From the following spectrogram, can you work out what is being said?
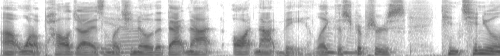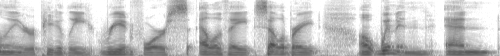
uh, I want to apologize and let you know that that not ought not be. Like the scriptures continually, repeatedly reinforce, elevate, celebrate uh, women and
